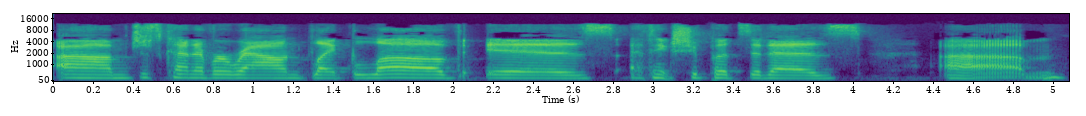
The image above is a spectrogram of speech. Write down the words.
um, just kind of around like love is, I think she puts it as, um,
